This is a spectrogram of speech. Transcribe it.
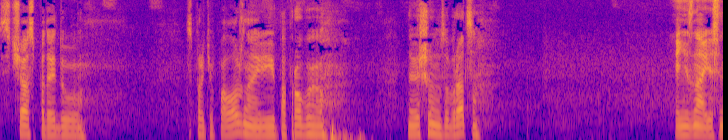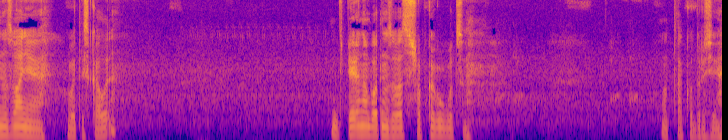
Сейчас подойду с противоположной и попробую на вершину забраться. Я не знаю, есть ли название у этой скалы. Теперь она будет называться шапка гугуца. Вот так вот, друзья.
